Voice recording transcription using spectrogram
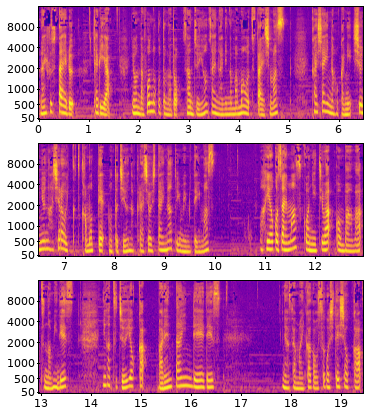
ライフスタイルキャリア読んだ本のことなど34歳のありのままをお伝えします。会社員の他に収入の柱をいくつか持ってもっと自由な暮らしをしたいなと夢見ています。おはようございます。こんにちは。こんばんは。つのみです。2月14日バレンタインデーです。皆様いかがお過ごしでしょうか？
